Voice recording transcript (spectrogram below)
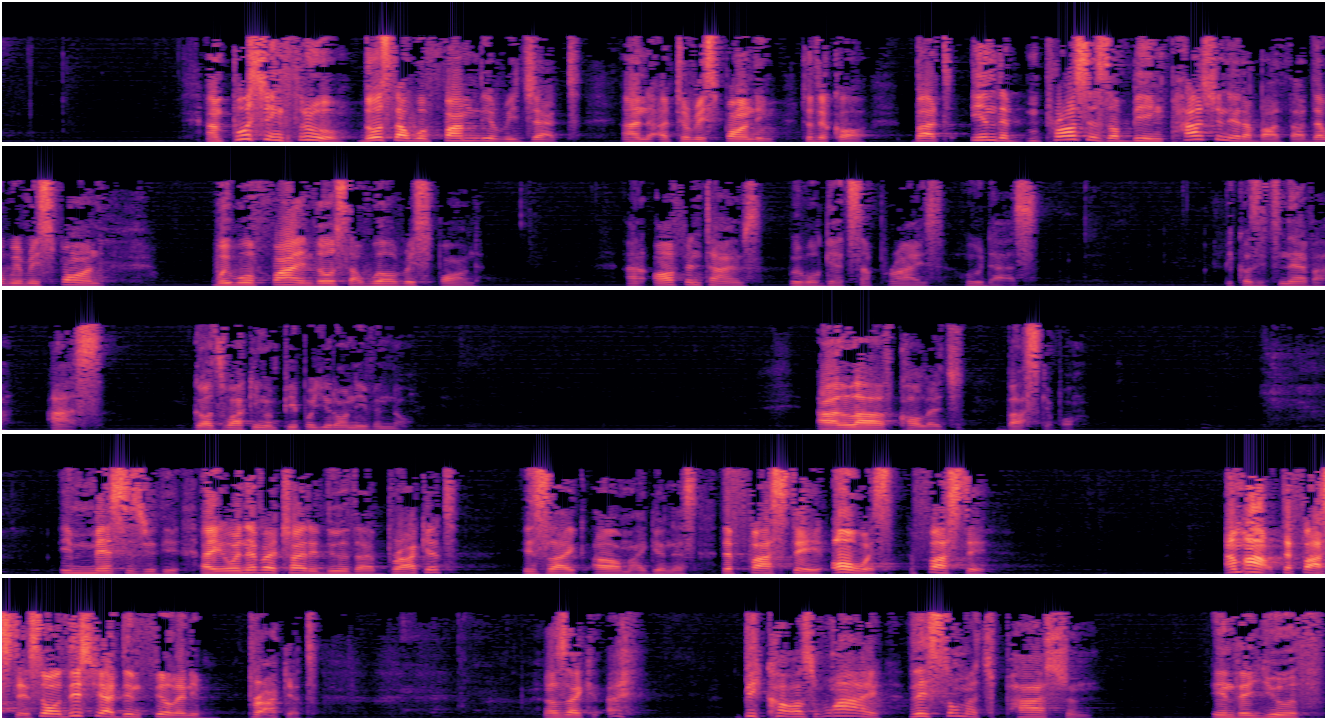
and pushing through those that will firmly reject and uh, to responding to the call. But in the process of being passionate about that, that we respond, we will find those that will respond. And oftentimes we will get surprised who does. Because it's never us. God's working on people you don't even know. I love college basketball. It messes with you. I, whenever I try to do the bracket, it's like, oh my goodness. The first day, always, the first day. I'm out the first day. So this year I didn't feel any bracket. I was like, eh, because why? There's so much passion in the youth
